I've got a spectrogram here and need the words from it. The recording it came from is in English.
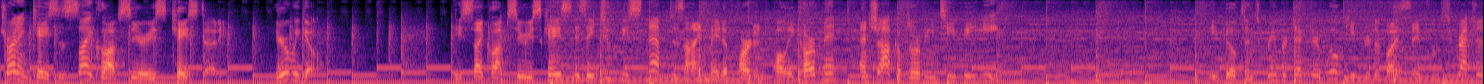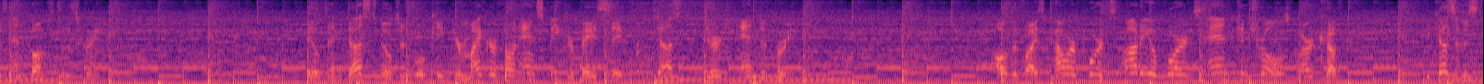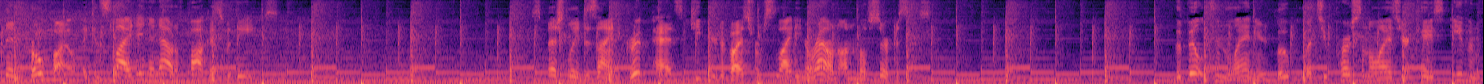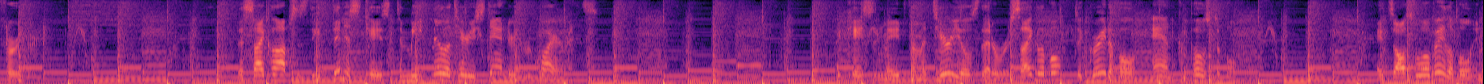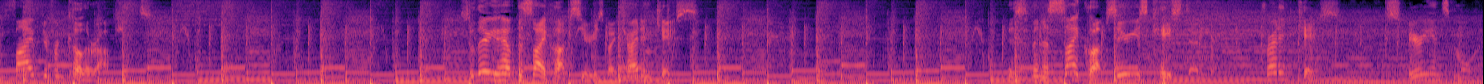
Trident Case's Cyclops Series case study. Here we go. The Cyclops Series case is a two-piece snap design made of hardened polycarbonate and shock-absorbing TPE. The built-in screen protector will keep your device safe from scratches and bumps to the screen. Built-in dust filters will keep your microphone and speaker base safe from dust, dirt, and debris. All device power ports, audio ports, and controls are covered. Because of its thin profile, it can slide in and out of pockets with ease. Specially designed grip pads keep your device from sliding around on most surfaces. The built-in lanyard loop lets you personalize your case even further. The Cyclops is the thinnest case to meet military standard requirements. The case is made from materials that are recyclable, degradable, and compostable. It's also available in five different color options. So there you have the Cyclops series by Trident Case. This has been a Cyclops series case study. Trident Case. Experience more.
